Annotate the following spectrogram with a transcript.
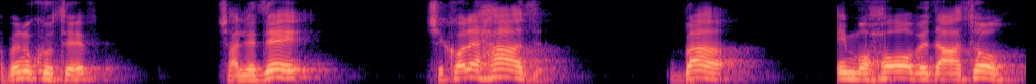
רבנו כותב שעל ידי שכל אחד בא עם מוחו ודעתו,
